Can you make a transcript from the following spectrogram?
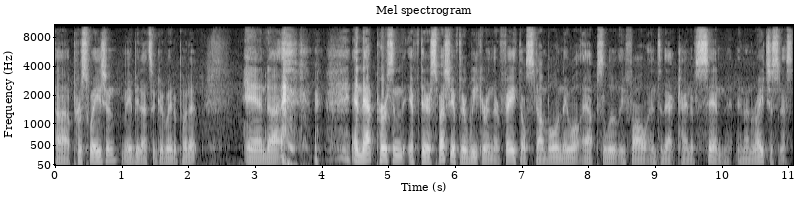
uh, persuasion. Maybe that's a good way to put it. And uh, and that person, if they're especially if they're weaker in their faith, they'll stumble and they will absolutely fall into that kind of sin and unrighteousness.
